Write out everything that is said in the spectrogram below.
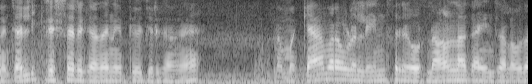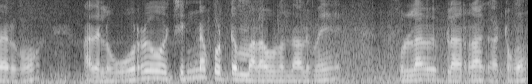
உங்கள் ஜல்லி க்ரெஷருக்கு அதை நிறுத்தி வச்சுருக்காங்க. நம்ம கேமராவோட லென்ஸு ஒரு நாலு நாக்கு ஐந்து அளவு தான் இருக்கும். அதில் ஒரு ஒரு சின்ன பொட்டு மழை விழுந்தாலுமே ஃபுல்லாகவே ப்ளர்ராக காட்டும்.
